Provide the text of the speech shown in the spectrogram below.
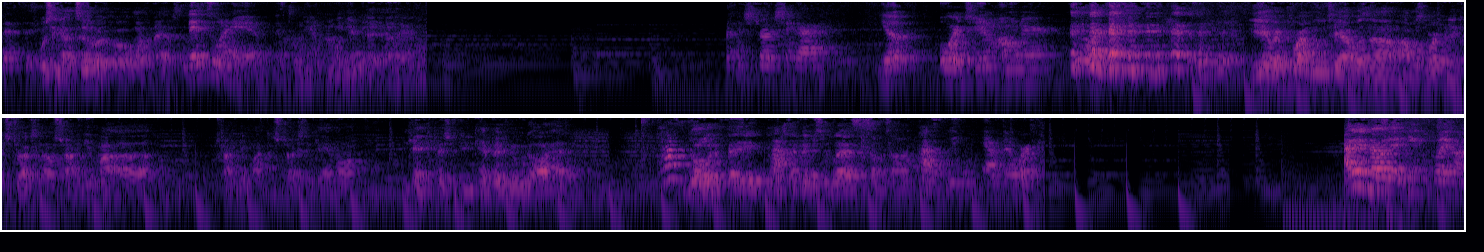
That's it. What you got, two or, or one and a half? That's two and a half. That's two and a half. I'm gonna give you that. Construction guy. Yep. Or a gym owner. Or Yeah, right before I moved here, I was um I was working in construction. I was trying to get my uh trying to get my construction game on. You can't picture you can't picture me with the hard hat. Possibly. Go with a fade, you know what I'm saying? Maybe some glasses sometime. possibly after work. I didn't know that he played on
